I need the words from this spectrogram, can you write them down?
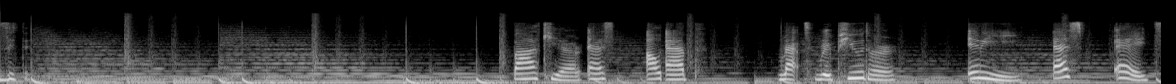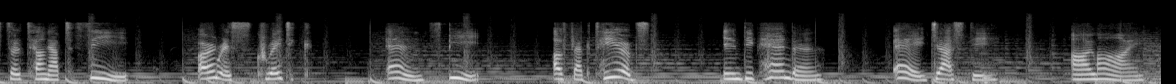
Z Bakir S. Out app. Rat reputer E S A certain C. Iris critic. N speed effectives independent. A justy I I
